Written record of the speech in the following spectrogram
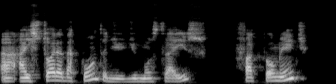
A, a história dá conta de, de, mostrar isso, factualmente,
